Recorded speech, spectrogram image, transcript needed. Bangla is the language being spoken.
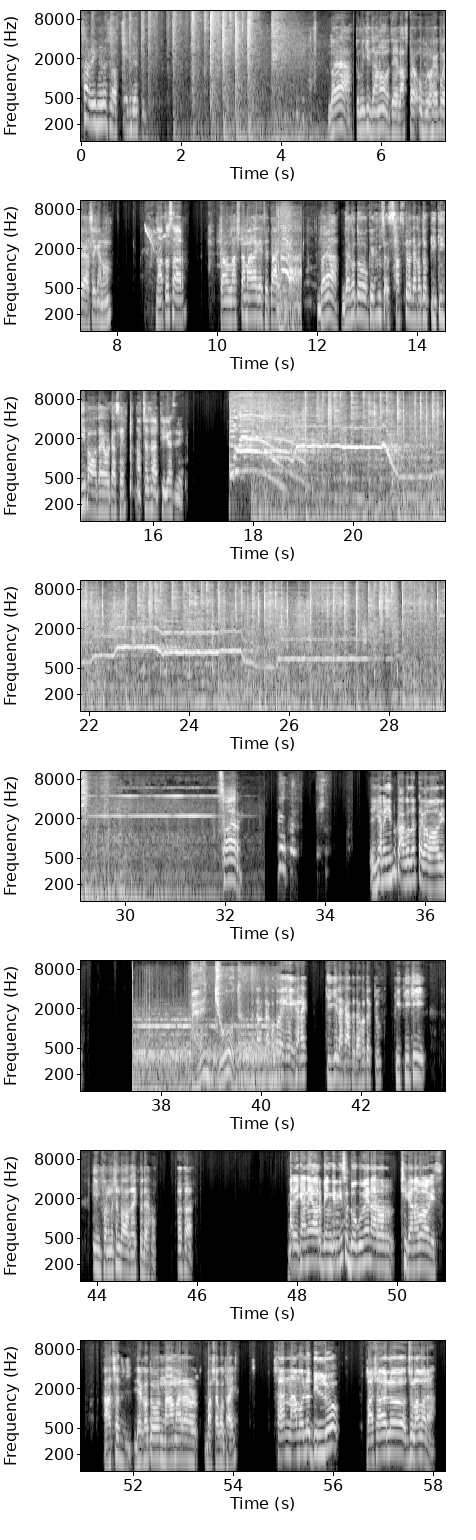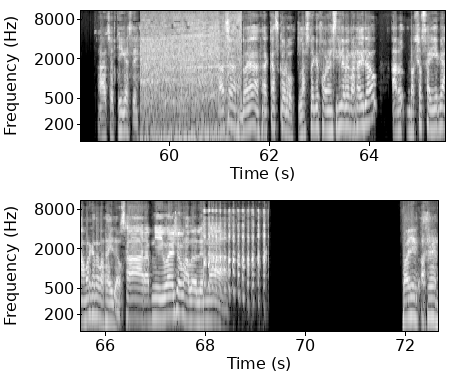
স্যার এখানে দয়া তুমি কি জানো যে লাশটা উপর হয়ে পড়ে আছে কেন? না তো স্যার। কারণ লাশটা মারা গেছে তাই। দয়া দেখো তো ওকে একটু সার্চ করে দেখো তো কি কি কি পাওয়া যায় ওর কাছে? আচ্ছা স্যার ঠিক আছে। স্যার। এইখানে কিন্তু কাগজের টাকা পাওয়া গেছে। আচ্ছা, দেখো তো এখানে কি কি লেখা আছে দেখো তো একটু। কি কি কি ইনফরমেশন পাওয়া যায় একটু দেখো। স্যার। আর এখানে ওর ব্যাংকের কিছু ডকুমেন্ট আর ওর ঠিকানা পাওয়া গেছে। আচ্ছা দেখো তো ওর নাম আর আর বাসা কোথায়? স্যার নাম হলো দিল্লু বাসা হলো জোলাপাড়া আচ্ছা ঠিক আছে। আচ্ছা দয়া এক কাজ করো। লাশটাকে ফরেন্সিক ল্যাবে পাঠাই দাও আর ডক্টর সারিয়াকে আমার কাছে পাঠাই দাও। স্যার আপনি এই বয়সেও ভালো হলেন না। ভাই আসেন।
